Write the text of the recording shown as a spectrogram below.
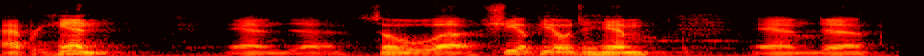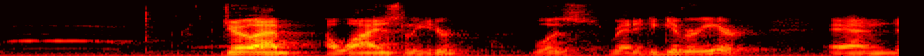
apprehend. And uh, so she appealed to him, and Joab, a wise leader, was ready to give her ear. And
